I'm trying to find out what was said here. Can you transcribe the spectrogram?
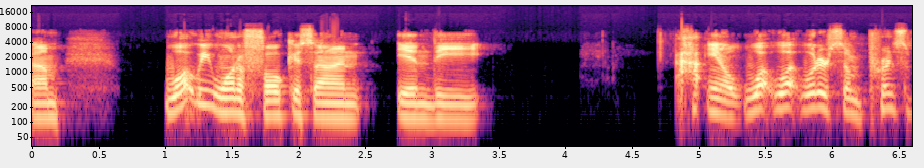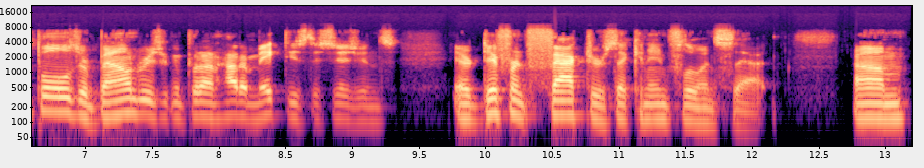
Um, what we want to focus on in the you know what what what are some principles or boundaries we can put on how to make these decisions? There are different factors that can influence that. Um,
